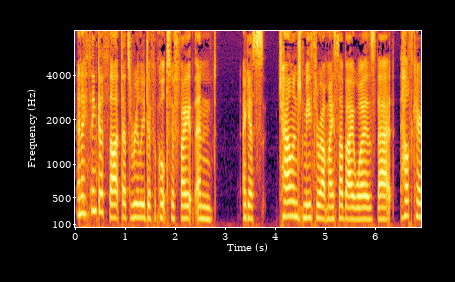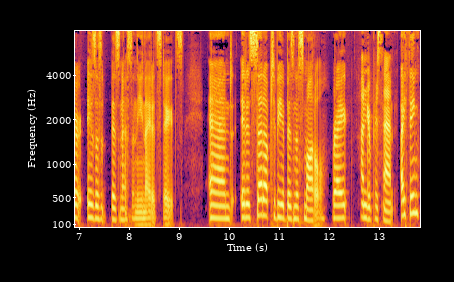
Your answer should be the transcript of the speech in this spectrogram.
And I think a thought that's really difficult to fight and I guess challenged me throughout my sub I was that healthcare is a business in the United States and it is set up to be a business model, right? 100%. I think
